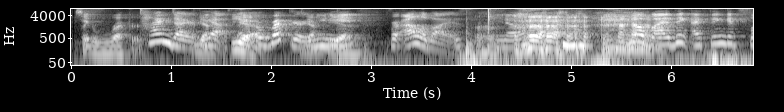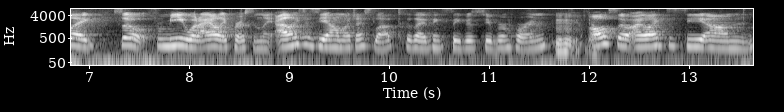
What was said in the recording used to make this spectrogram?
It's like a record. time diary. Yeah. Yes, Yeah. like a record you need Yeah. For alibis. Uh-huh. You know. no, but I think I think it's like so for me. What I like personally, I like to see how much I slept because I think sleep is super important. Mhm. Also, I like to see um,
